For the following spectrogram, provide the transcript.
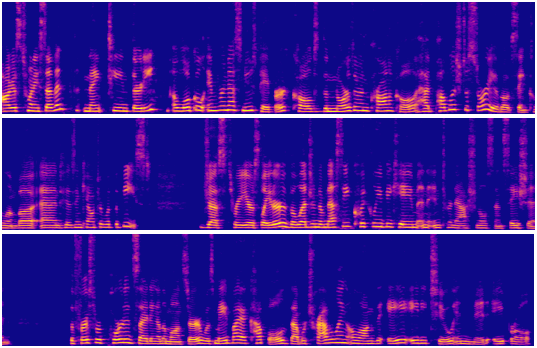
August 27th, 1930, a local Inverness newspaper called the Northern Chronicle had published a story about St. Columba and his encounter with the beast. Just three years later, the legend of Nessie quickly became an international sensation. The first reported sighting of the monster was made by a couple that were traveling along the A82 in mid April.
